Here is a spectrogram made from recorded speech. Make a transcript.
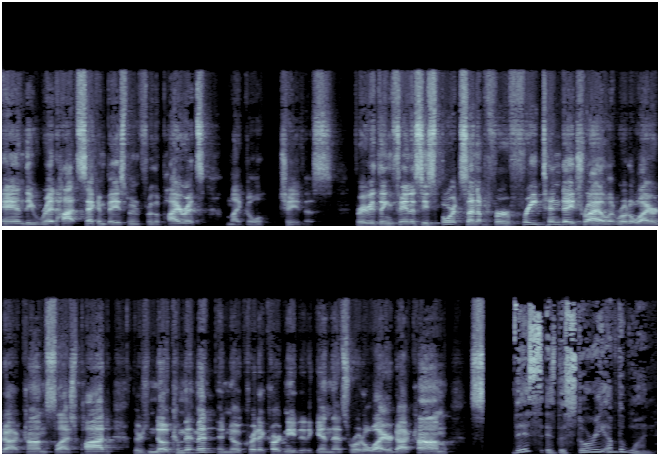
and the red hot second baseman for the Pirates, Michael Chavis. For everything fantasy sports, sign up for a free 10-day trial at rotowire.com slash pod. There's no commitment and no credit card needed. Again, that's rotowire.com. This is the story of the one.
